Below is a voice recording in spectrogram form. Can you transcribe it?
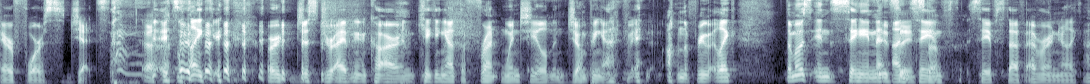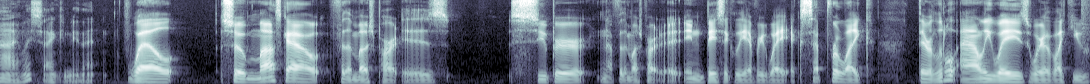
Air Force jets. it's like, or just driving a car and kicking out the front windshield and jumping out of it on the freeway. Like the most insane, Insane unsafe, stuff. safe stuff ever. And you're like, ah, I wish I could do that. Well so moscow for the most part is super not for the most part in basically every way except for like there are little alleyways where like you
